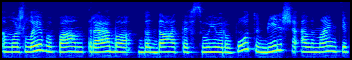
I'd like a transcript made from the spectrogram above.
Можливо, вам треба додати в свою роботу більше елементів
